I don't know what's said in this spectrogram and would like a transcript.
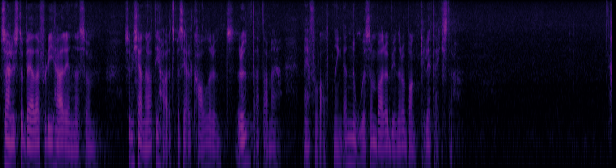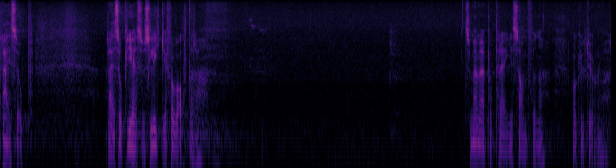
Så jeg har lyst til å be deg for de her inne som, som kjenner at de har et spesielt kall rundt, rundt dette med, med, forvaltning. Det er noe som bare begynner å banke litt ekstra. Reise opp. Reise opp Jesus like forvaltere. Som er med på å prege samfunnet og kulturen vår.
